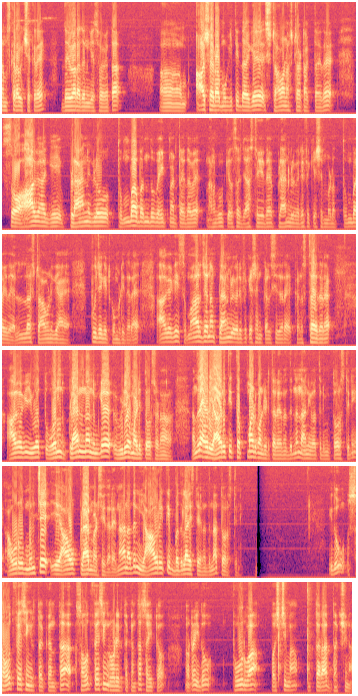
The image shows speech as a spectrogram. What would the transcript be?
ನಮಸ್ಕಾರ ವೀಕ್ಷಕರೇ, ದೈವಾರಾಧನೆಗೆ ಸ್ವಾಗತ. ಆಷಾಢ ಮುಗಿತಿದ್ದಾಗೆ ಶ್ರಾವಣ ಸ್ಟಾರ್ಟ್ ಆಗ್ತಾ ಇದೆ. ಸೊ ಹಾಗಾಗಿ ಪ್ಲ್ಯಾನ್ಗಳು ತುಂಬ ಬಂದು ವೆಯ್ಟ್ ಮಾಡ್ತಾ ಇದ್ದಾವೆ. ನನಗೂ ಕೆಲಸ ಜಾಸ್ತಿ ಇದೆ ಪ್ಲ್ಯಾನ್ಗಳು ವೆರಿಫಿಕೇಷನ್ ಮಾಡೋದು ತುಂಬ ಇದೆ. ಎಲ್ಲ ಶ್ರಾವಣಿಗೆ ಪೂಜೆಗೆ ಇಟ್ಕೊಂಡ್ಬಿಟ್ಟಿದ್ದಾರೆ. ಹಾಗಾಗಿ ಸುಮಾರು ಜನ ಪ್ಲ್ಯಾನ್ಗಳು ವೆರಿಫಿಕೇಷನ್ ಕಳಿಸಿದ್ದಾರೆ, ಕಳಿಸ್ತಾ ಇದ್ದಾರೆ. ಹಾಗಾಗಿ ಇವತ್ತು ಒಂದು ಪ್ಲ್ಯಾನ್ನ ನಿಮಗೆ ವಿಡಿಯೋ ಮಾಡಿ ತೋರಿಸೋಣ. ಅಂದರೆ ಅವರು ಯಾವ ರೀತಿ ತಪ್ಪು ಮಾಡ್ಕೊಂಡಿರ್ತಾರೆ ಅನ್ನೋದನ್ನು ನಾನು ಇವತ್ತು ನಿಮ್ಗೆ ತೋರಿಸ್ತೀನಿ. ಅವರು ಮುಂಚೆ ಯಾವ ಪ್ಲ್ಯಾನ್ ಮಾಡಿಸಿದ್ದಾರೆ, ನಾನು ಅದನ್ನು ಯಾವ ರೀತಿ ಬದಲಾಯಿಸ್ತೆ ಅನ್ನೋದನ್ನು ತೋರಿಸ್ತೀನಿ. ಇದು ಸೌತ್ ಫೇಸಿಂಗ್ ಇರ್ತಕ್ಕಂಥ ಸೌತ್ ಫೇಸಿಂಗ್ ರೋಡ್ ಇರ್ತಕ್ಕಂಥ ಸೈಟು ನೋಡ್ರಿ, ಇದು ಪೂರ್ವ, ಪಶ್ಚಿಮ, ಉತ್ತರ, ದಕ್ಷಿಣ.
